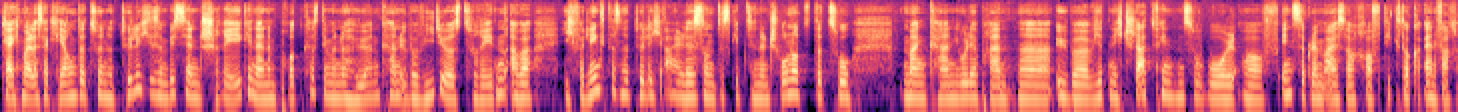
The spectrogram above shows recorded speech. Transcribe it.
gleich mal als Erklärung dazu, natürlich ist ein bisschen schräg in einem Podcast, den man nur hören kann, über Videos zu reden, aber ich verlinke das natürlich alles und das gibt es in den Shownotes dazu. Man kann Julia Brandner über Wird nicht stattfinden, sowohl auf Instagram als auch auf TikTok einfach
